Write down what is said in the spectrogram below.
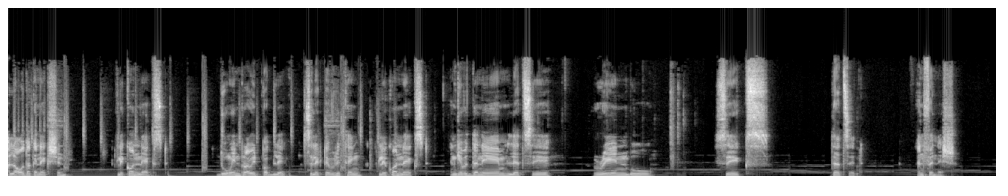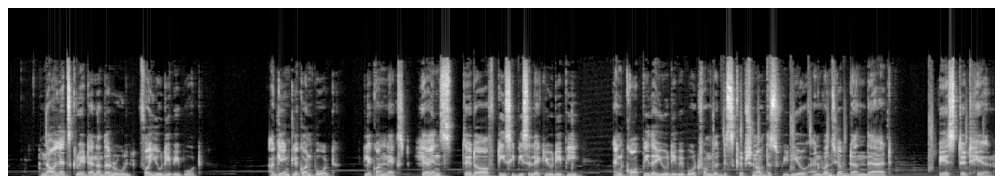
allow the connection, click on next, domain private public, select everything, click on next and give it the name, let's say rainbow 6, that's it, and finish. Now let's create another rule for UDP port. Again click on port, click on next, here instead of TCP select UDP and copy the UDP port from the description of this video. And once you have done that, paste it here.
